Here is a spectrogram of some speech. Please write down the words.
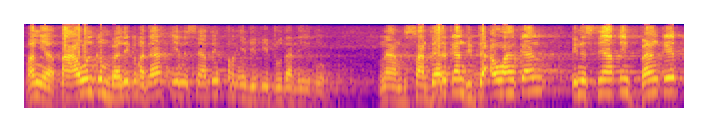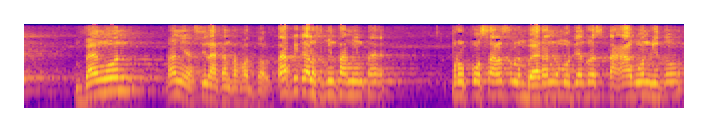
Paham ya? Ta'awun kembali kepada inisiatif per individu tadi itu. Nah, disadarkan, didakwahkan, inisiatif bangkit, bangun, paham ya? Silakan tafadhol. Tapi kalau minta-minta proposal selembaran kemudian terus ta'awun gitu,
